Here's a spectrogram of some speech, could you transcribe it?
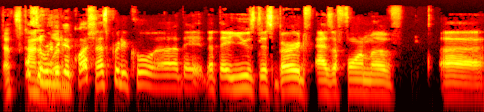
That's That's kind a of really what, good question. That's pretty cool. Uh, they, that they use this bird as a form of uh,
